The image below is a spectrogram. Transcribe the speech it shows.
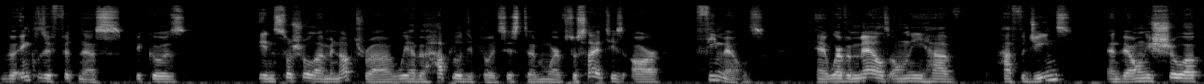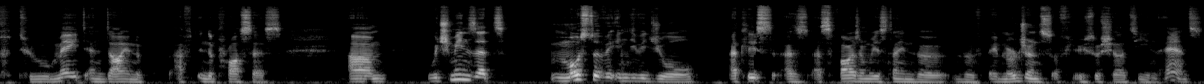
the inclusive fitness because in social Hymenoptera we have a haplodiploid system where societies are females, and where the males only have half the genes and they only show up to mate and die in the in the process, um, which means that most of the individual, at least as, as far as I understand the, the emergence of eusociality in ants,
